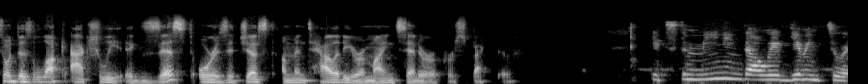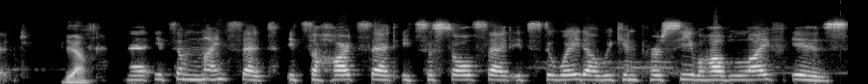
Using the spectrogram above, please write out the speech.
so does luck actually exist, or is it just a mentality or a mindset or a perspective? It's the meaning that we're giving to it. Yeah. Uh, it's a mindset, it's a heart set, it's a soul set. It's the way that we can perceive how life is.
